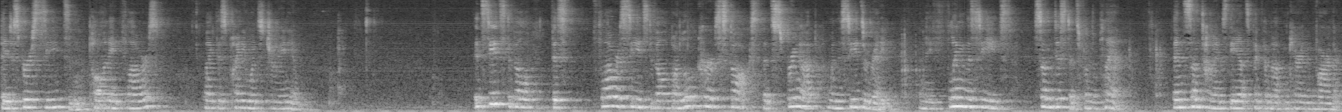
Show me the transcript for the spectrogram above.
They disperse seeds and pollinate flowers, like this piney woods geranium. Its seeds develop, this flower seeds develop on little curved stalks that spring up when the seeds are ready, and they fling the seeds some distance from the plant. Then sometimes the ants pick them up and carry them farther.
